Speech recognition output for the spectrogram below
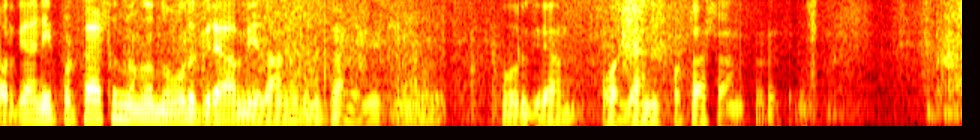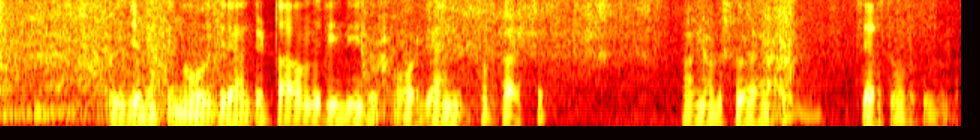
ഓർഗാനിക് പൊട്ടാഷും നമ്മൾ നൂറ് ഗ്രാം വീതമാണ് കൊടുക്കാൻ ഉദ്ദേശിക്കുന്നത്. നൂറ് ഗ്രാം ഓർഗാനിക് പൊട്ടാഷാണ് കൊടുക്കുന്നത്. ഒരു ചെടിക്ക് നൂറ് ഗ്രാം കിട്ടാവുന്ന രീതിയിൽ ഓർഗാനിക് പൊട്ടാഷ് ആണ് അടുത്തതായിട്ട് ചേർത്ത് കൊടുക്കുന്നത്.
